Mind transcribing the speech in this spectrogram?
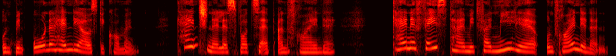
und bin ohne Handy ausgekommen. Kein schnelles WhatsApp an Freunde, keine FaceTime mit Familie und Freundinnen.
